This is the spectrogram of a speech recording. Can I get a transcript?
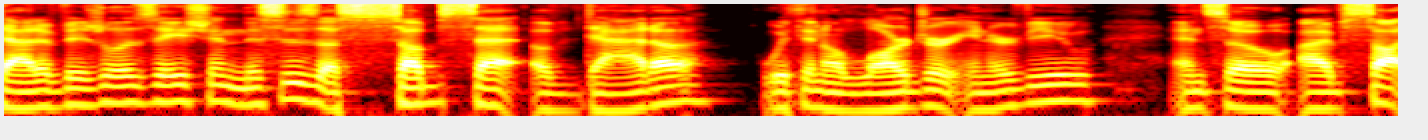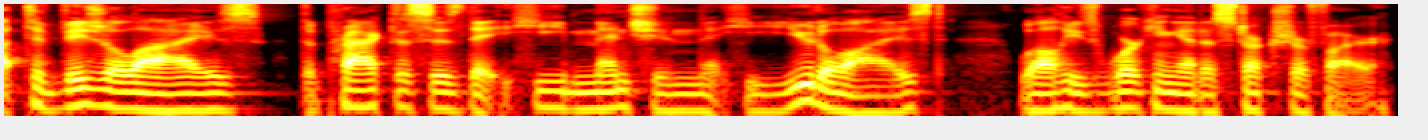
data visualization. This is a subset of data within a larger interview. And so I've sought to visualize the practices that he mentioned that he utilized while he's working at a structure fire.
